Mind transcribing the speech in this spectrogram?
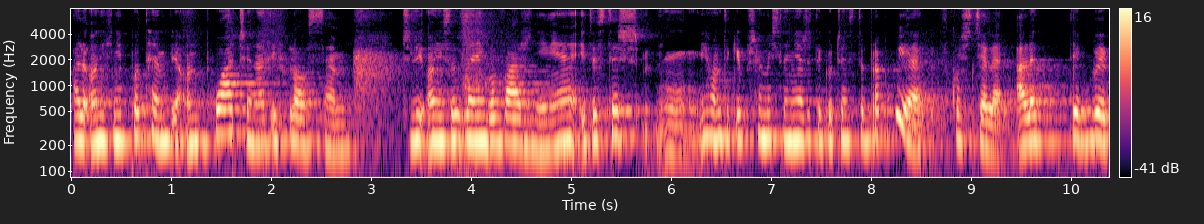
ale on ich nie potępia, on płacze nad ich losem czyli oni są dla niego ważni, nie? I to jest też, mm, ja mam takie przemyślenia, że tego często brakuje w kościele, ale jakby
